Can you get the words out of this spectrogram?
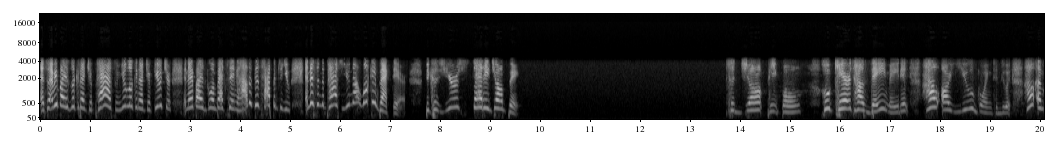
And so everybody's looking at your past when you're looking at your future, and everybody's going back saying, How did this happen to you? And this in the past, you're not looking back there because you're steady jumping. To jump, people. Who cares how they made it? How are you going to do it? How am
